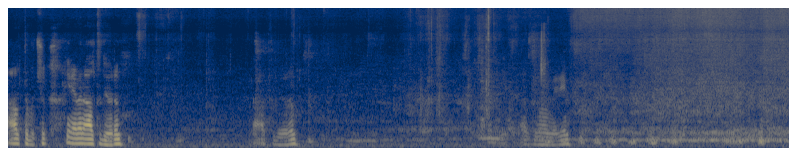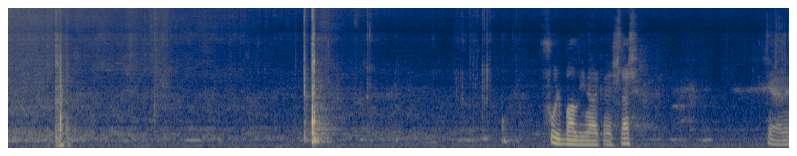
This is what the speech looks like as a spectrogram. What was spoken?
Altı buçuk. Yine ben 6 diyorum. 6 diyorum. Az zaman vereyim. Full bal yine arkadaşlar. Yani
